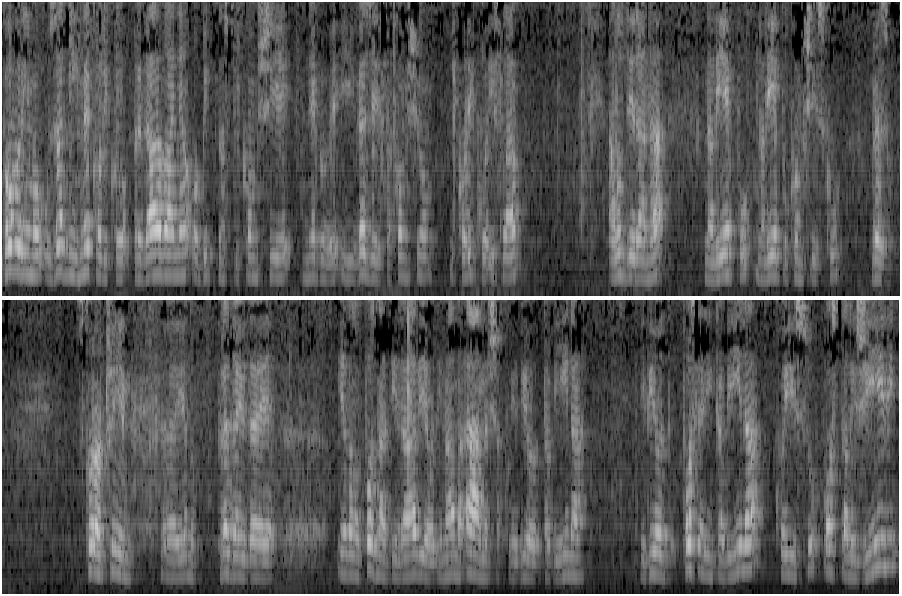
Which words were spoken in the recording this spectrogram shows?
govorimo u zadnjih nekoliko predavanja o bitnosti komšije njegove i veze sa komšijom i koliko islam aludira na, na, lijepu, na lijepu komšijsku vezu. Skoro čujem e, jednu predaju da je e, jedan od poznatih ravija od imama Ameša koji je bio tabina i bio od posljednjih tabina koji su ostali živi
